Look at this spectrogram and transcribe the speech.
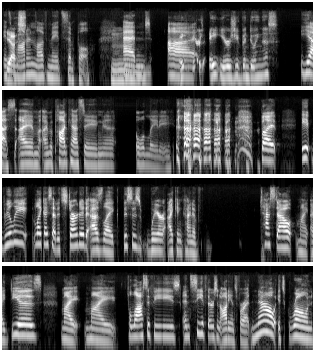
It's yes. modern love made simple. Mm. And uh, eight years. Eight years you've been doing this. Yes, I am. I'm a podcasting old lady, but it really, like I said, it started as like this is where I can kind of test out my ideas, my my philosophies, and see if there's an audience for it. Now it's grown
